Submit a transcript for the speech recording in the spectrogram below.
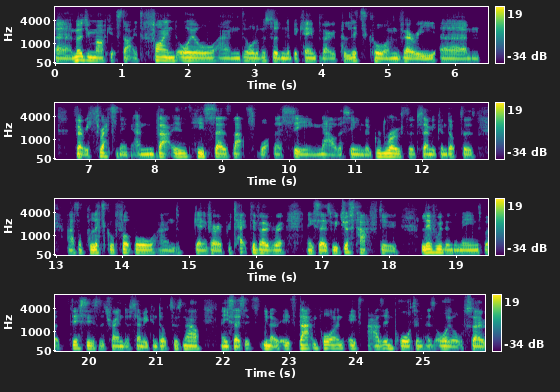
uh, emerging markets started to find oil, and all of a sudden it became very political and very, um, very threatening. And that is, he says, that's what they're seeing now. They're seeing the growth of semiconductors as a political football and getting very protective over it. And he says we just have to live within the means, but this is the trend of semiconductors now. And he says it's you know it's that important. It's as important as oil. So,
